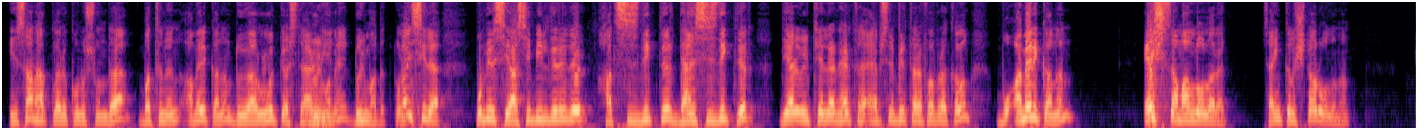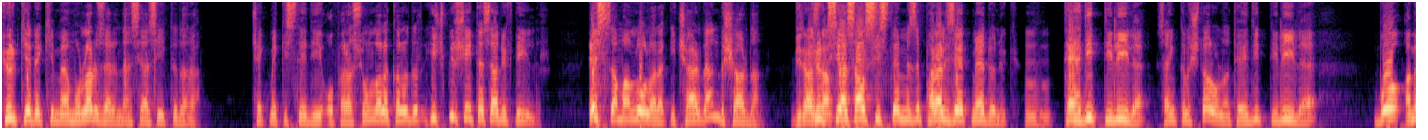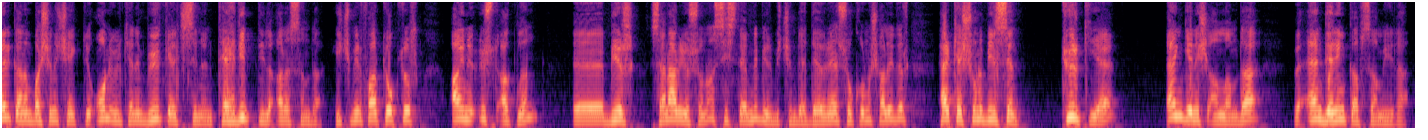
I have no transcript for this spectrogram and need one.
insan hakları konusunda Batı'nın, Amerika'nın duyarlılık gösterdiğini Duymadık. duymadık. Dolayısıyla bu bir siyasi bildiridir, hadsizliktir, densizliktir. Diğer ülkelerin her hepsini bir tarafa bırakalım. Bu Amerika'nın eş zamanlı olarak Sayın Kılıçdaroğlu'nun Türkiye'deki memurlar üzerinden siyasi iktidara çekmek istediği operasyonla alakalıdır. Hiçbir şey tesadüf değildir. Eş zamanlı olarak içeriden dışarıdan Birazdan Türk siyasal sistemimizi paralize etmeye dönük. Tehdit diliyle, Sayın Kılıçdaroğlu'nun tehdit diliyle bu Amerika'nın başını çektiği 10 ülkenin büyükelçisinin tehdit dili arasında hiçbir fark yoktur. Aynı üst aklın e, bir senaryosunun sistemli bir biçimde devreye sokulmuş halidir. Herkes şunu bilsin. Türkiye en geniş anlamda ve en derin kapsamıyla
